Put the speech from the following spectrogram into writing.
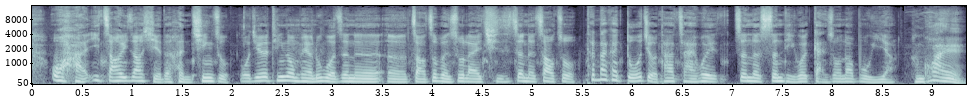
哇，一招一招写的很清楚。我觉得听众朋友如果真的呃找这本书来，其实真的照做，他大概多久他才会真的身体会感受到不一样？很快诶。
